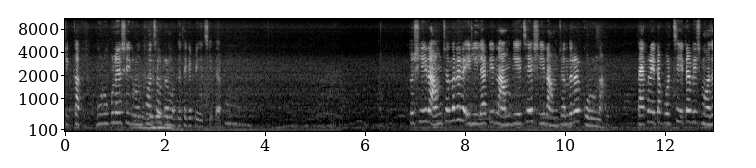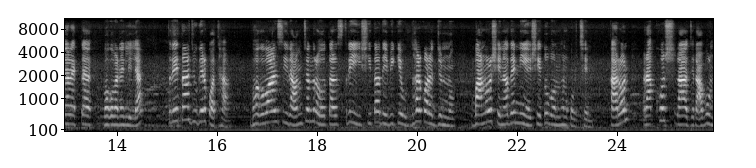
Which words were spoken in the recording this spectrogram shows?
শিক্ষা গুরুকুলের সেই গ্রন্থ আছে, ওটার মধ্যে থেকে পেয়েছি এটা তো সেই রামচন্দ্রের এই লীলাটির নাম দিয়েছে শ্রী রামচন্দ্রের করুণা। তা এখন এটা পড়ছি, এটা বেশ মজার একটা ভগবানের লীলা। ত্রেতা যুগের কথা। ভগবান শ্রী রামচন্দ্র তার স্ত্রী সীতা দেবীকে উদ্ধার করার জন্য বানর সেনাদের নিয়ে সেতু বন্ধন করছেন। কারণ রাক্ষস রাজ রাবণ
